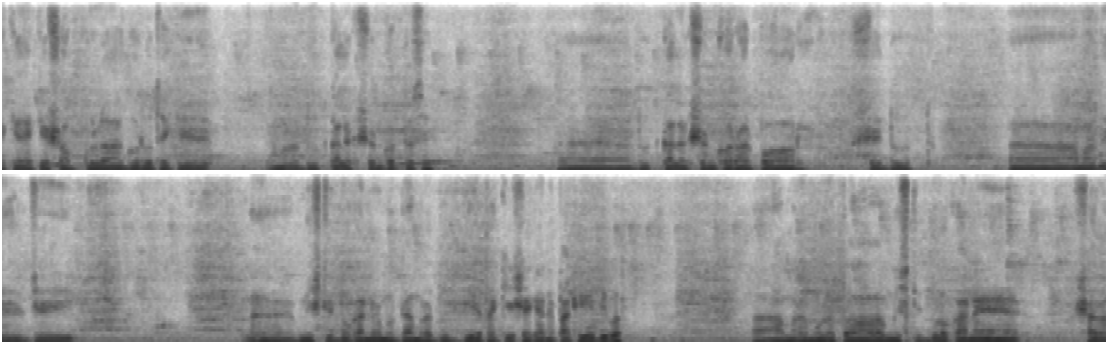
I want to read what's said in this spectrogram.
একে একে সবগুলা গরু থেকে আমরা দুধ কালেকশন করতেছি। দুধ কালেকশন করার পর সে দুধ আমাদের যে মিষ্টির দোকানের মধ্যে আমরা দুধ দিয়ে থাকি, সেখানে পাঠিয়ে দিব। আমরা মূলত মিষ্টির দোকানে সারা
